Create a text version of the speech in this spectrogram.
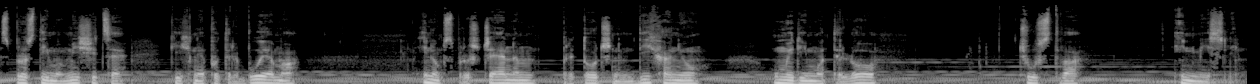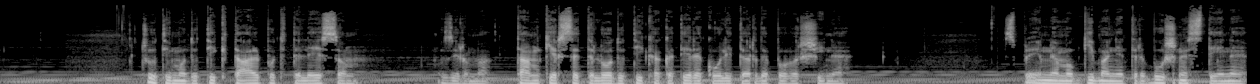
Sprostimo mišice, ki jih ne potrebujemo, in ob sproščenem, pretočnem dihanju umirimo telo, čustva in misli. Čutimo dotik tal pod telesom, oziroma tam, kjer se telo dotika katerekoli trde površine spremljamo gibanje trebušne stene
